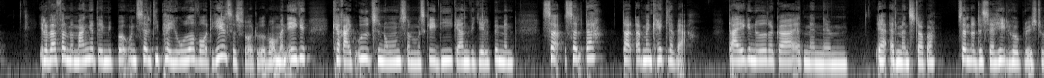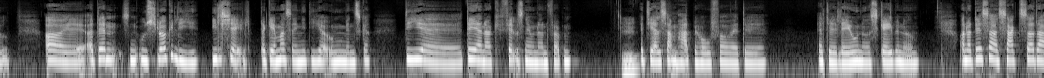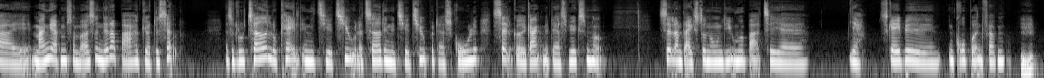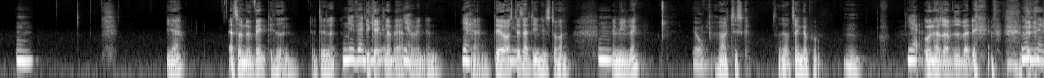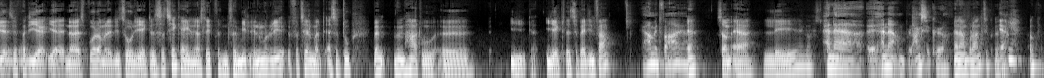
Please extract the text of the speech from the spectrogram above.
eller i hvert fald med mange af dem i bogen, selv de perioder, hvor det hele ser sort ud, hvor man ikke kan række ud til nogen, som måske lige gerne vil hjælpe, men så selv der, der, der man kan ikke lade være. Der er ikke noget, der gør, at man, øhm, ja, at man stopper, selv når det ser helt håbløst ud. Og, øh, og den sådan udslukkelige ildsjæl, der gemmer sig inde i de her unge mennesker, de, øh, det er nok fællesnævneren for dem. Mm. At de alle sammen har et behov for at, øh, at øh, lave noget, skabe noget. Og når det så er sagt, så er der øh, mange af dem, som også netop bare har gjort det selv. Altså taget lokalt initiativ, eller taget et initiativ på deres skole, selv gået i gang med deres virksomhed. Selvom der ikke stod nogen lige umiddelbart til at ja, skabe øh, en grobund for dem. Mm-hmm. Mm. Ja, altså nødvendigheden. Det, er det, der, Nødvendigheden. det kan ikke lade være ja. nødvendigheden. Ja. Ja, det er også det, der er din historie, mm. Emil, ikke? Jo. Faktisk. Sidder jeg og tænker på. ja. Uden at så at vide, hvad det, hvad det bliver til. Fordi jeg, jeg, når jeg spurgte om, at de to de ægte, så tænker jeg egentlig også lidt på din familie. Nu må du lige fortælle mig, altså du, hvem, hvem har du øh, i, i ægtved til? Hvad din far? Jeg har min far, ja. Ja, som er læge, ikke også? Han er, øh, han er ambulancekører, Han er ambulancekører? Ja. Ja. Okay.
